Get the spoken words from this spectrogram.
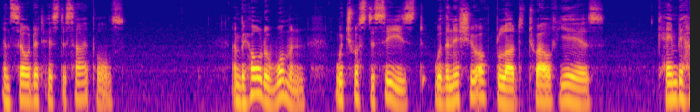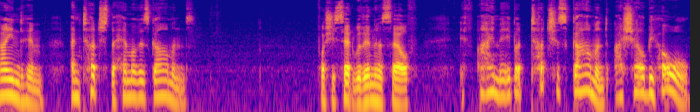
and so did his disciples. And behold, a woman, which was diseased with an issue of blood twelve years, came behind him, and touched the hem of his garment. For she said within herself, If I may but touch his garment, I shall be whole.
